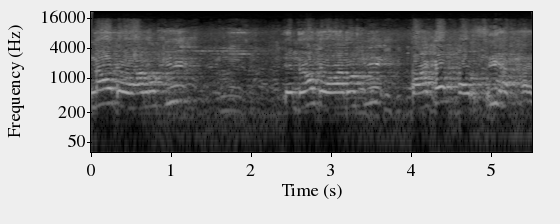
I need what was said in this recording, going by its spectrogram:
नौजवानों की ये नौजवानों की ताकत और सेहत है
